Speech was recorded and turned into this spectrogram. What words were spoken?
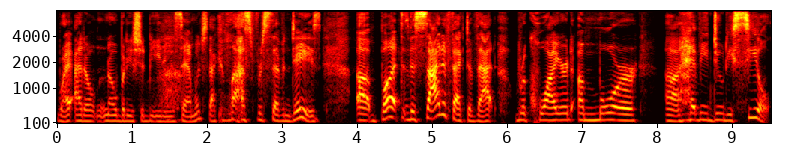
Right? I don't. Nobody should be eating a sandwich that can last for seven days. Uh, but the side effect of that required a more uh, heavy duty seal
